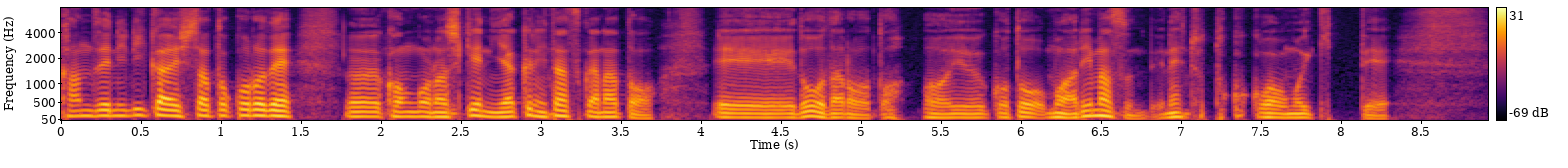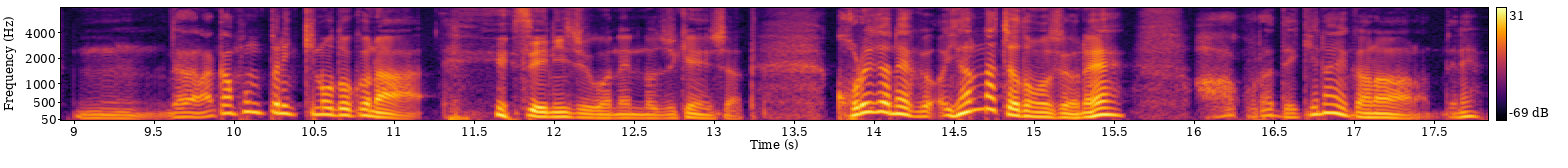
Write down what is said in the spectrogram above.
完全に理解したところで今後の試験に役に立つかなと、えー、どうだろうということもありますんでねちょっとここは思い切って。うん、だからなんか本当に気の毒な平成25年の受験者。これじゃね嫌になっちゃうと思うんですよね。はあこれはできないかななんてね。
